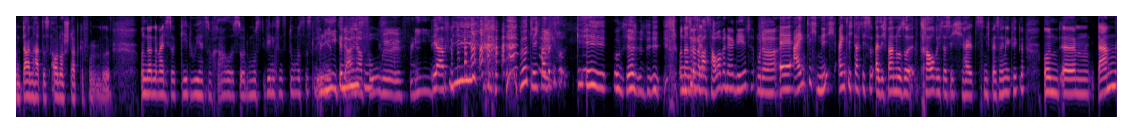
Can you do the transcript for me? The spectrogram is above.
und dann hat es auch noch stattgefunden. So. Und dann meinte ich so, geh du jetzt noch raus, so, du musst, wenigstens du musst das Leben Flieh, kleiner. Vogel, flieh. Ja, flieh. wirklich, ich war wirklich so, geh und rette dich. Und Bist du dann er- aber sauer, wenn der geht? Oder? äh, eigentlich nicht. Eigentlich dachte ich so, also ich war nur so traurig, dass ich halt es nicht besser hingekriegt habe. Und ähm, dann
